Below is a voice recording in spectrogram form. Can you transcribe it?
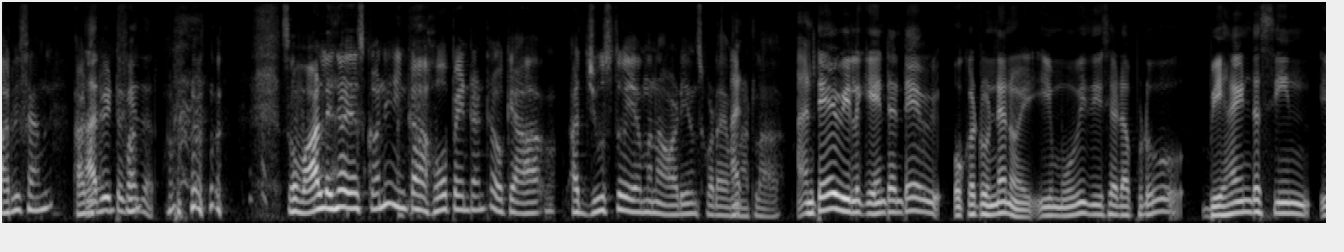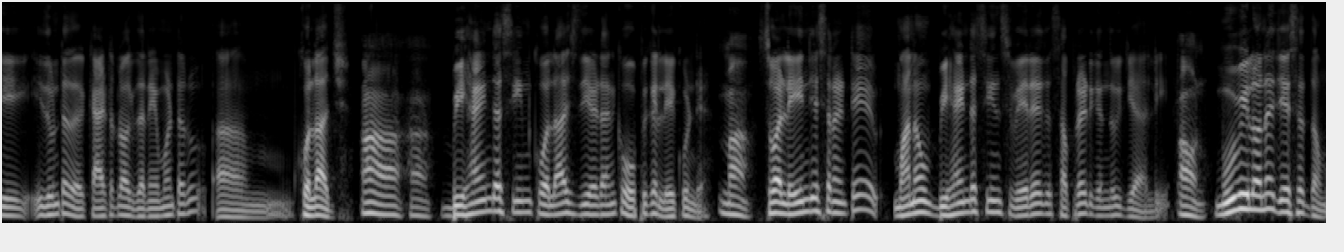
are we family are we together so వాళ్ళు ఎంజాయ్ చేసుకొని ఇంకా హోప్ ఏంటంటే ఓకే అది చూస్తూ ఏమన్నా ఆడియన్స్ కూడా ఏమన్నా అట్లా అంటే వీళ్ళకి ఏంటంటే ఒకటి ఉండేను ఈ మూవీ తీసేటప్పుడు బిహైండ్ ద సీన్ ఇది ఉంటుంది క్యాటలాగ్ దాన్ని ఏమంటారు? Collage behind the scene collage తీయడానికి ఓపిక లేకుండే. సో వాళ్ళు ఏం చేశారంటే మనం బిహైండ్ ద సీన్స్ వేరే సపరేట్గా ఎందుకు చేయాలి? అవును. మూవీలోనే చేసేద్దాం.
